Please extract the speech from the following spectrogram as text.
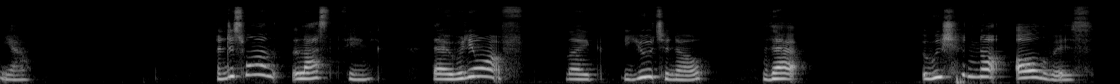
Yeah. And just one last thing that I really want like you to know that we should not always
